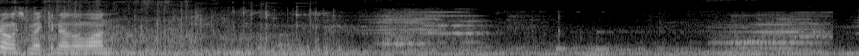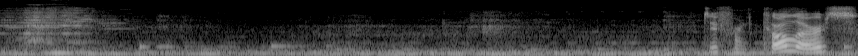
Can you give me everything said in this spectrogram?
Can always make another one. Different colors.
